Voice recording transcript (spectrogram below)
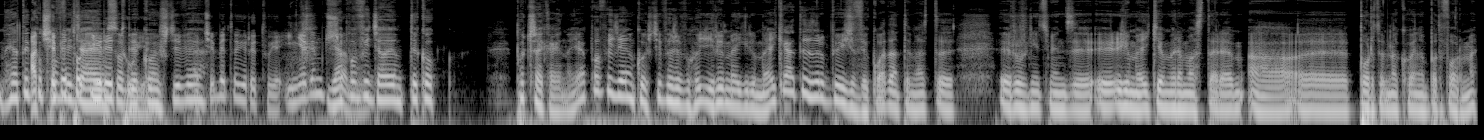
no ja tylko a ciebie to irytuje. sobie kąśliwie... A ciebie to irytuje i nie wiem czemu. Ja powiedziałem tylko Poczekaj, no ja powiedziałem Kościowi, że wychodzi remake remake, a ty zrobiłeś wykład na temat y, różnic między y, remake'iem, remasterem, a y, portem na kolejną platformę,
